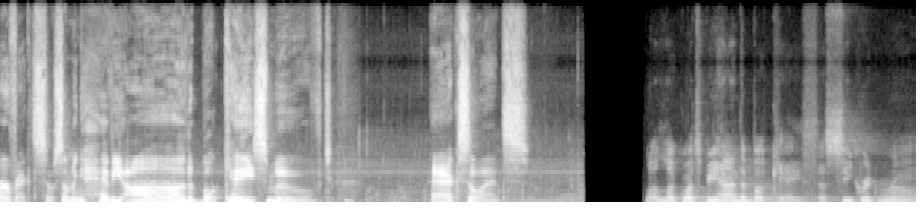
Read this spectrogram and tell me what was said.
Perfect. So something heavy. Ah, the bookcase moved. Excellent. Well, look what's behind the bookcase. A secret room.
